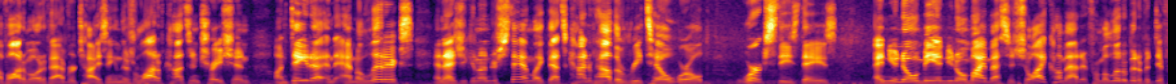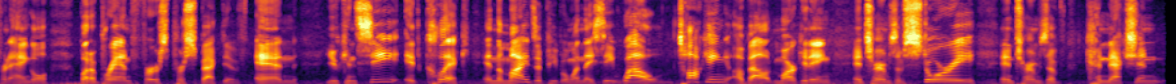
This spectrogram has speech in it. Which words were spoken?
of automotive advertising. There's a lot of concentration on data and analytics. And as you can understand, like that's kind of how the retail world works these days. And you know me and you know my message, so I come at it from a little bit of a different angle, but a brand first perspective. And you can see it click in the minds of people when they see, wow, talking about marketing in terms of story, in terms of connection,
